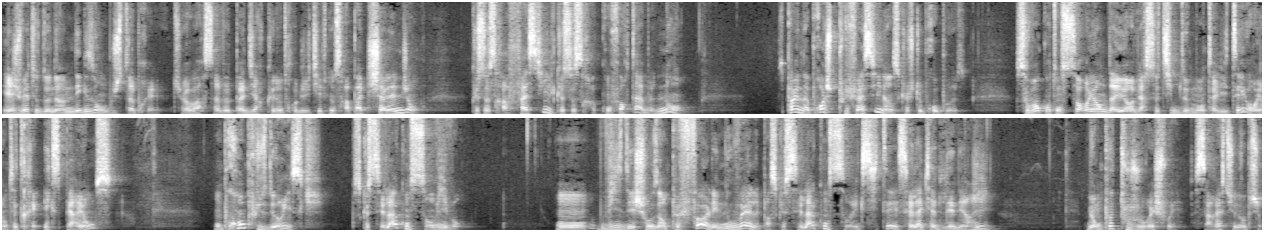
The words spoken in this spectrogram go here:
Et je vais te donner un exemple juste après. Tu vas voir, ça ne veut pas dire que notre objectif ne sera pas challengeant, que ce sera facile, que ce sera confortable. Non. C'est pas une approche plus facile, hein, ce que je te propose. Souvent, quand on s'oriente d'ailleurs vers ce type de mentalité, orienté très expérience, on prend plus de risques. Parce que c'est là qu'on se sent vivant. On vise des choses un peu folles et nouvelles, parce que c'est là qu'on se sent excité, c'est là qu'il y a de l'énergie. Mais on peut toujours échouer, ça reste une option.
